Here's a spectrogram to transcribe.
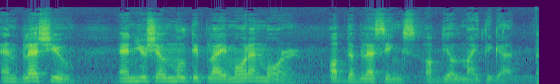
and bless you, and you shall multiply more and more of the blessings of the Almighty God.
